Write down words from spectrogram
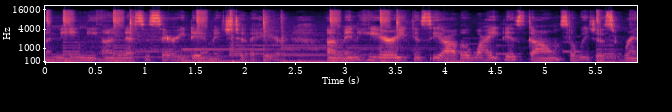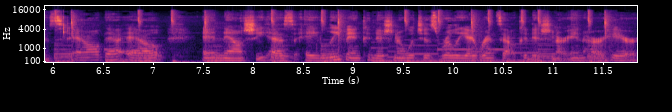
any unnecessary damage to the hair. Um, in here, you can see all the white is gone. So we just rinsed all that out. And now she has a leave-in conditioner, which is really a rinse out conditioner in her hair.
